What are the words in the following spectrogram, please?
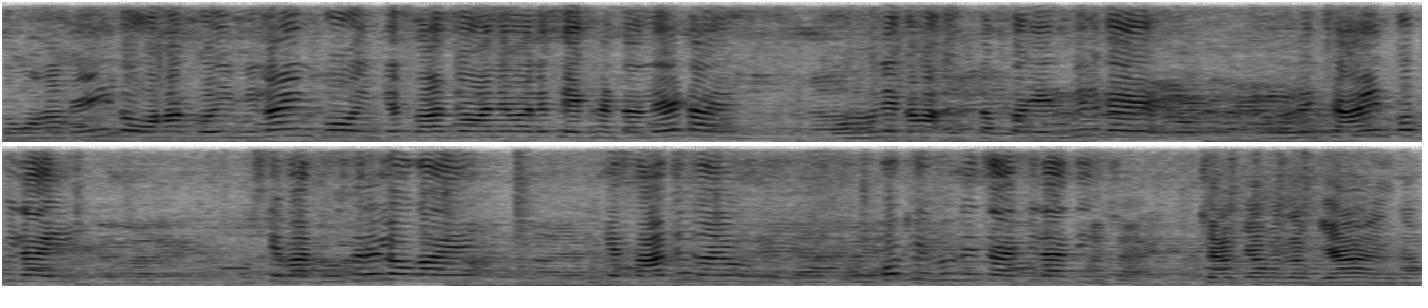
तो वहाँ गई तो वहाँ कोई मिला इनको? इनके साथ जो आने वाले थे एक घंटा लेट आए। तो उन्होंने कहा तब तक एक मिल गए। उन्होंने चाय इनको पिलाई। उसके बाद दूसरे लोग आए। इनके साथ जो उनको भी उन्होंने चाय पिला दी। अच्छा। क्या क्या मतलब क्या है इनका?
